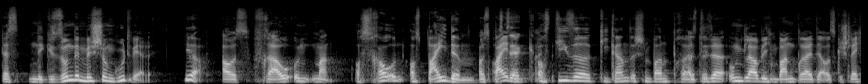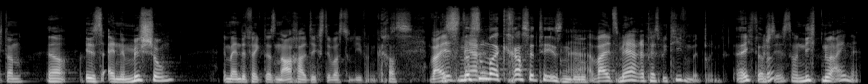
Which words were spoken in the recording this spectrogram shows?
dass eine gesunde Mischung gut wäre. Ja. Aus Frau und Mann. Aus Frau und aus beidem. Aus beidem. der, aus dieser gigantischen Bandbreite. Aus dieser unglaublichen Bandbreite aus Geschlechtern ja. ist eine Mischung im Endeffekt das Nachhaltigste, was du liefern kannst. Krass. Weil, das, es das sind mehrere, mal krasse Thesen, du. ja, weil es mehrere Perspektiven mitbringt. Echt, oder? Verstehst du? Und nicht nur eine. Und,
